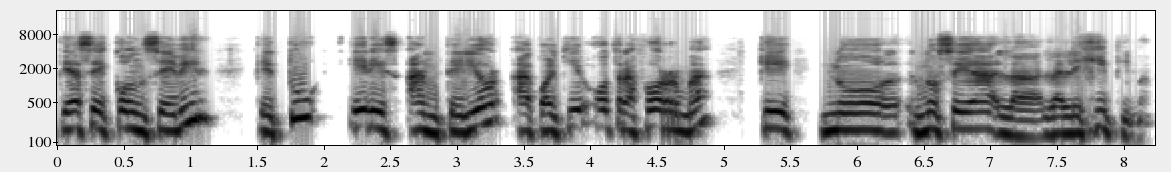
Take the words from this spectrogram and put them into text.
te hace concebir que tú eres anterior a cualquier otra forma que no, no sea la legítima.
